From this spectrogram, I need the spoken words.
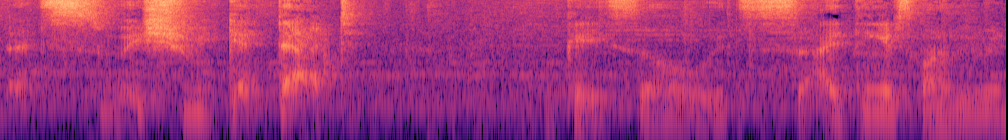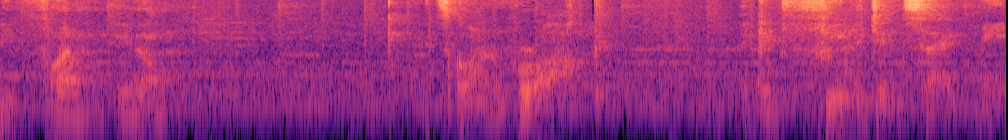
Let's wish we get that. Okay, so it's I think it's gonna be really fun, you know. It's gonna rock. I can feel it inside me.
